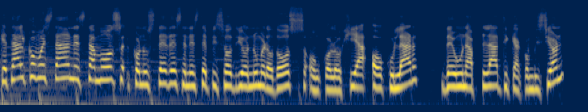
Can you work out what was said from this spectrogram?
¿Qué tal? ¿Cómo están? Estamos con ustedes en este episodio número 2, Oncología Ocular de una plática con visión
